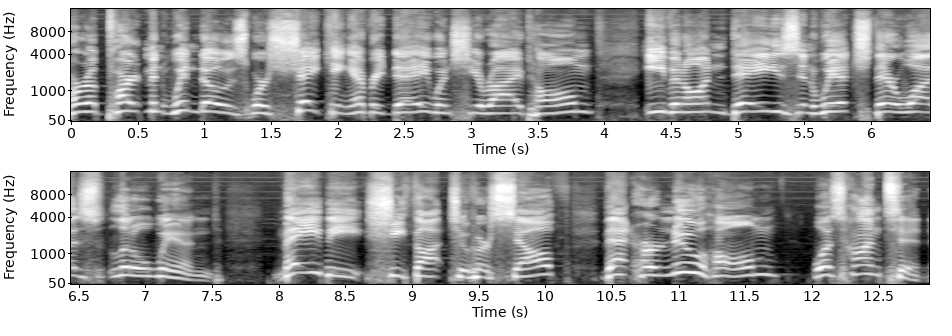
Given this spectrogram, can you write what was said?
her apartment windows were shaking every day when she arrived home, even on days in which there was little wind. Maybe she thought to herself that her new home was haunted.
